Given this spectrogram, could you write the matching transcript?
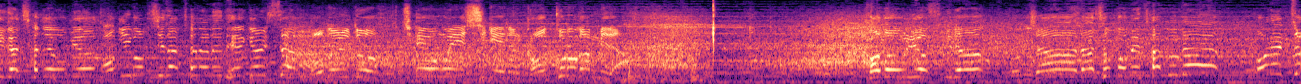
위기가 찾아오면 어김없이 나타나는 해결사. 오늘도 최용호의 시계는 거꾸로 갑니다. 걷어 올렸습니다. 자, 나성범의 타구가 오른쪽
